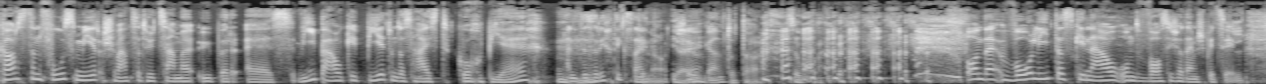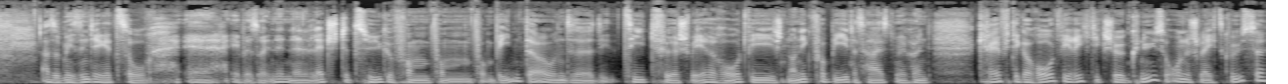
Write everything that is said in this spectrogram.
Carsten Fuß, wir schwätzen heute zusammen über ein Weinbaugebiet und das heißt Corbière. Mhm. Habe ich das richtig gesagt? Genau, ja, Schön, ja total. Super. und äh, wo liegt das genau und was ist an dem speziell? Also wir sind ja jetzt so äh, eben so in den letzten Zügen vom, vom, vom Winter und äh, die Zeit für schwere Rotwein ist noch nicht vorbei. Das heißt, wir können kräftiger Rotwein richtig schön geniessen, ohne schlechtes Gewissen.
